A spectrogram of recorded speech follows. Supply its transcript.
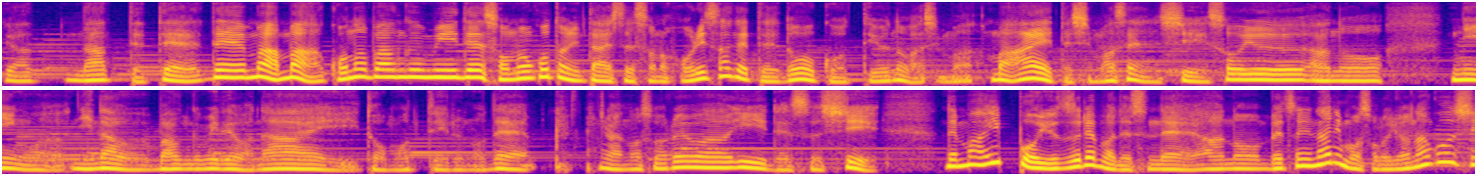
やなっててでまあまあこの番組でそのことに対してその掘り下げてどうこうっていうのはしままああえてしませんしそういうあの任を担う番組ではないと思っているのであのそれはいいですしでまあ一歩譲ればですねあの別に何もその米子市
